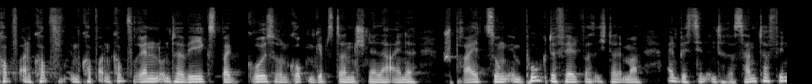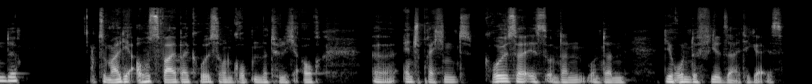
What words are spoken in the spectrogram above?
Kopf an Kopf, im Kopf an Kopf Rennen unterwegs. Bei größeren Gruppen gibt es dann schneller eine Spreizung im Punktefeld, was ich dann immer ein bisschen interessanter finde. Zumal die Auswahl bei größeren Gruppen natürlich auch äh, entsprechend größer ist und dann, und dann die Runde vielseitiger ist.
